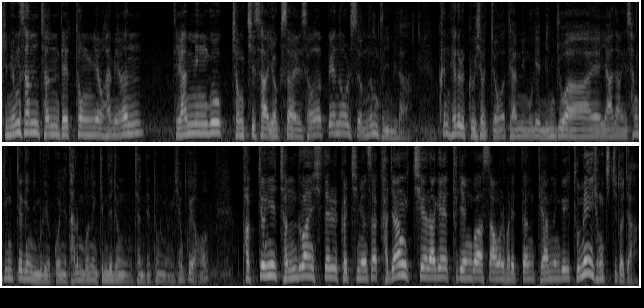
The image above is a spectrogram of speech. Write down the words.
김영삼 전 대통령 하면 대한민국 정치사 역사에서 빼놓을 수 없는 분입니다. 큰 획을 그으셨죠. 대한민국의 민주화의 야당의 상징적인 인물이었고 다른 분은 김대중 전 대통령이셨고요. 박정희 전두환 시대를 거치면서 가장 치열하게 투쟁과 싸움을 벌였던 대한민국의 두 명의 정치 지도자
